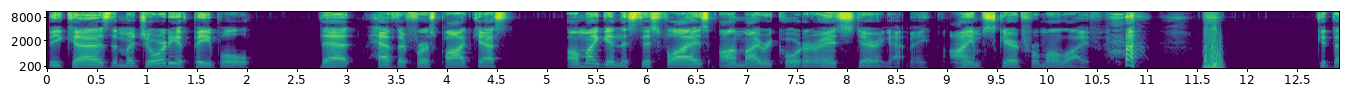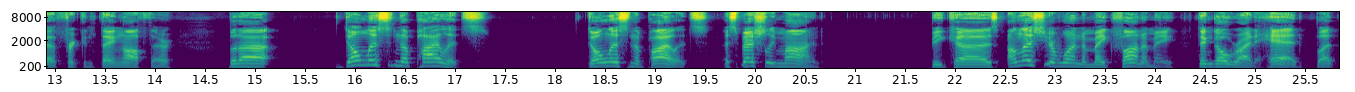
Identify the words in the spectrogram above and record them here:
because the majority of people that have their first podcast, oh my goodness, this fly is on my recorder and it's staring at me. I am scared for my life. Get that freaking thing off there. But uh don't listen to pilots. Don't listen to pilots, especially mine. Because unless you're one to make fun of me, then go right ahead, but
